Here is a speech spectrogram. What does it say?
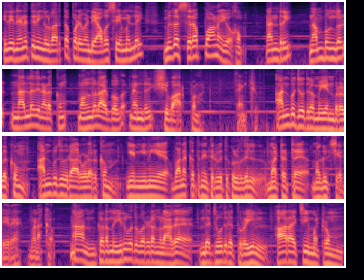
இதை நினைத்து நீங்கள் வருத்தப்பட வேண்டிய அவசியமில்லை. மிக சிறப்பான யோகம். நன்றி. நம்புங்கள். நல்லது நடக்கும். மங்களாய்பவ. நன்றி. சிவார்ப்பணம். தேங்க்யூ அன்பு ஜோதிட என்பவர்களுக்கும் அன்பு ஜோதிட ஆர்வலருக்கும் என் இனிய வணக்கத்தினை தெரிவித்துக் கொள்வதில் மற்றற்ற மகிழ்ச்சி அடைகிறேன். வணக்கம். நான் கடந்த இருபது வருடங்களாக இந்த ஜோதிடத் துறையில் ஆராய்ச்சி மற்றும்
